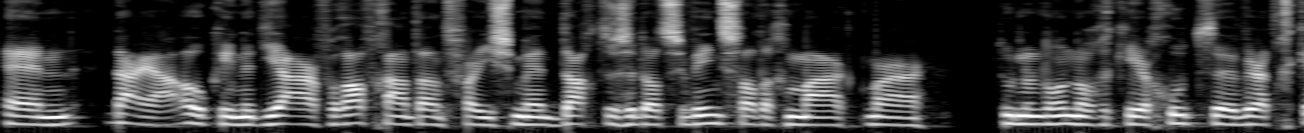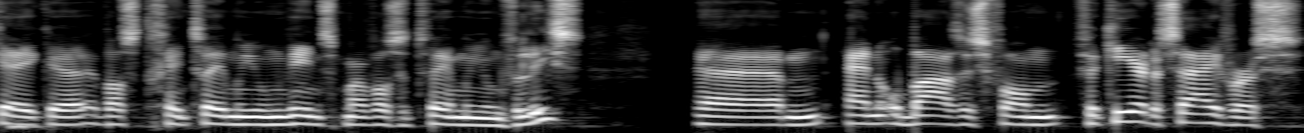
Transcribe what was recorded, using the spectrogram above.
En nou ja, ook in het jaar voorafgaand aan het faillissement dachten ze dat ze winst hadden gemaakt. Maar toen er nog een keer goed werd gekeken, was het geen 2 miljoen winst, maar was het 2 miljoen verlies. Ehm, en op basis van verkeerde cijfers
